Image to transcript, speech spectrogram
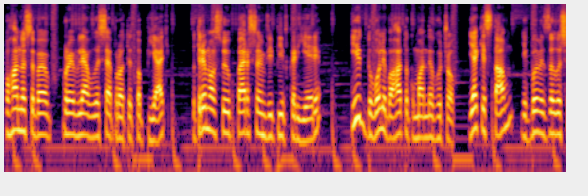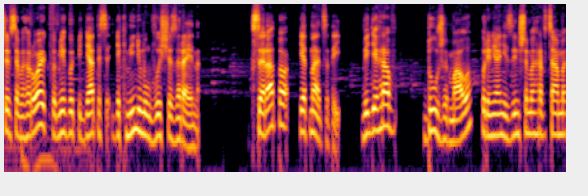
погано себе проявляв лише проти топ-5, отримав свою першу MVP в кар'єрі і доволі багато командних очок. Як і став, якби він залишився в героїк, то міг би піднятися як мінімум вище за Рейна. Ксерато 15-й. Відіграв дуже мало в порівнянні з іншими гравцями,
